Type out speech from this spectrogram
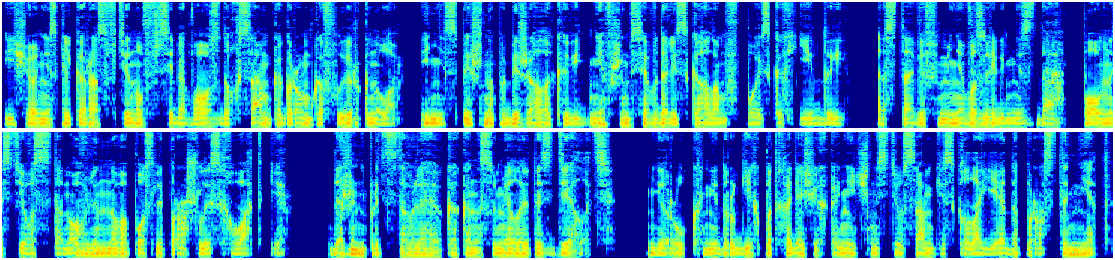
Еще несколько раз втянув в себя воздух, самка громко фыркнула и неспешно побежала к видневшимся вдали скалам в поисках еды, оставив меня возле гнезда, полностью восстановленного после прошлой схватки. Даже не представляю, как она сумела это сделать. Ни рук, ни других подходящих конечностей у самки скалоеда просто нет.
